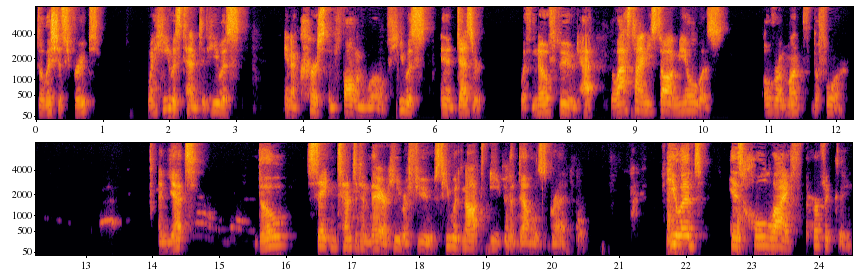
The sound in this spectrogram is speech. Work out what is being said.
delicious fruit. When he was tempted, he was in a cursed and fallen world. He was in a desert with no food. The last time he saw a meal was over a month before. And yet, though Satan tempted him there, he refused. He would not eat the devil's bread. He lived his whole life perfectly.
